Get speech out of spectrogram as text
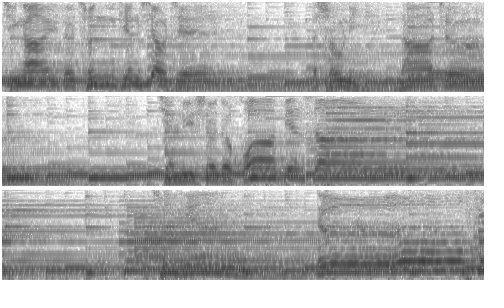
亲爱的春天小姐，她手里拿着浅绿色的花边伞，春天的风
